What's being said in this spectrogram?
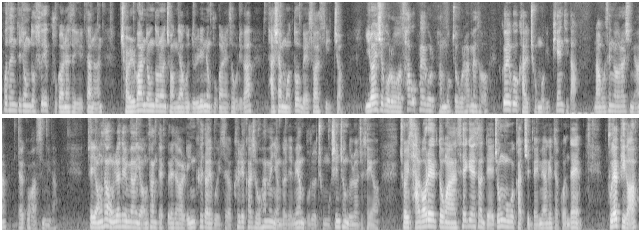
15% 정도 수익 구간에서 일단은 절반 정도는 정리하고 눌리는 구간에서 우리가 다시 한번 또 매수할 수 있죠. 이런 식으로 사고팔고를 반복적으로 하면서 끌고 갈 종목이 PNT다 라고 생각을 하시면 될 것 같습니다. 제 영상 올려드리면 영상 댓글에다가 링크 달고 있어요. 클릭하시고 화면 연결되면 무료 종목 신청 눌러주세요. 저희 4거래일 동안 3개에서 4종목을 같이 매매하게 될 건데 VIP가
